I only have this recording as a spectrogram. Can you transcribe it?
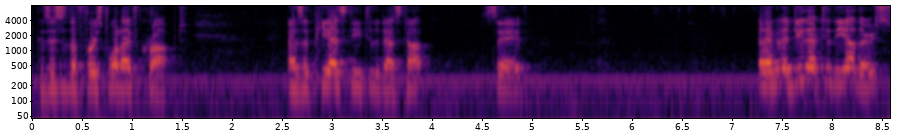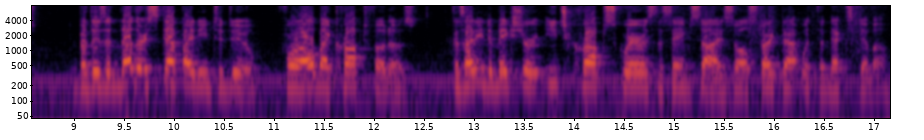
because this is the first one I've cropped. As a PSD to the desktop, save. And I'm going to do that to the others, but there's another step I need to do for all my cropped photos because I need to make sure each crop square is the same size. So I'll start that with the next demo.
